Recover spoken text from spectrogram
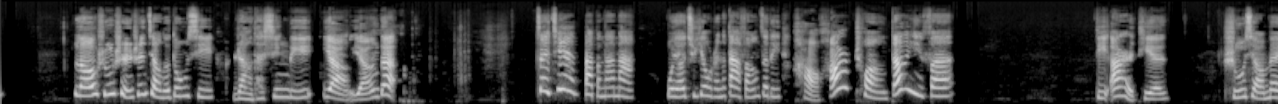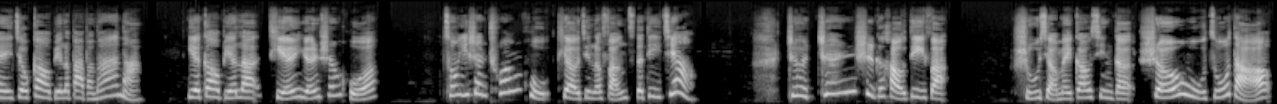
老鼠婶婶讲的东西让她心里痒痒的。再见，爸爸妈妈。我要去诱人的大房子里好好闯荡一番。第二天，鼠小妹就告别了爸爸妈妈，也告别了田园生活，从一扇窗户跳进了房子的地窖。这真是个好地方！鼠小妹高兴的手舞足蹈。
